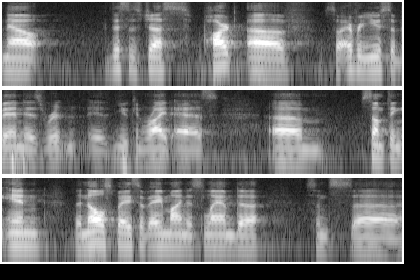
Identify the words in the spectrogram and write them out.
now this is just part of so every U sub n is written you can write as um, something in the null space of a minus lambda since uh,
